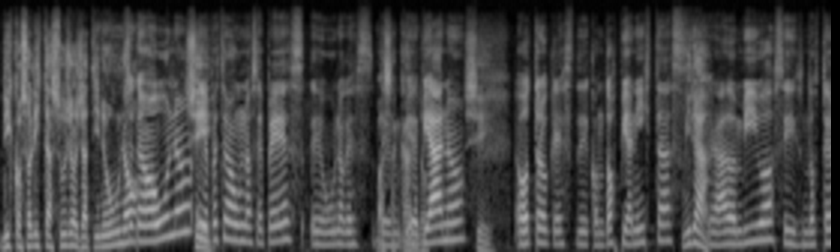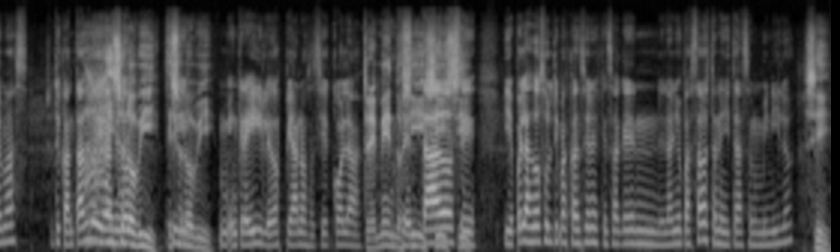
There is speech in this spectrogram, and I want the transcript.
¿Disco solista suyo ya tiene uno? Yo tengo uno Sí. y después tengo unos EPs, eh, uno que es de, de piano, Sí. otro que es de con dos pianistas, Mirá. grabado en vivo, sí, son dos temas. Yo estoy cantando y Ah, hace eso dos- lo vi, eso lo vi. Increíble, dos pianos así de cola. Tremendo, sí, sí, sí. Y después las dos últimas canciones que saqué en el año pasado están editadas en un vinilo. Sí.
